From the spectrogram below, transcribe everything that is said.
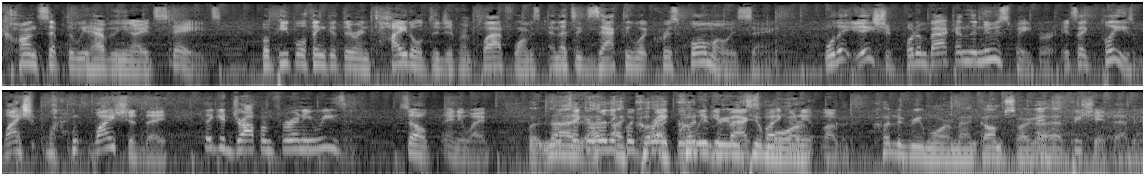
concept that we have in the United States. But people think that they're entitled to different platforms, and that's exactly what Chris Cuomo is saying. Well, they, they should put him back in the newspaper. It's like, please, why should why, why should they? They could drop him for any reason. So anyway, but we'll no, take a really I, quick I, break I when we couldn't get agree back. Spike, more. you- well, couldn't agree more, man. I'm sorry. Go I ahead. appreciate that, man.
